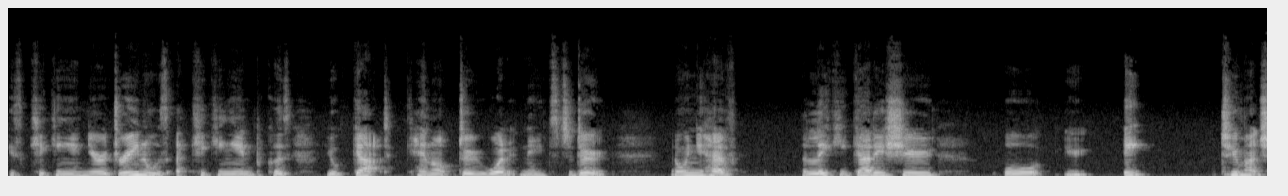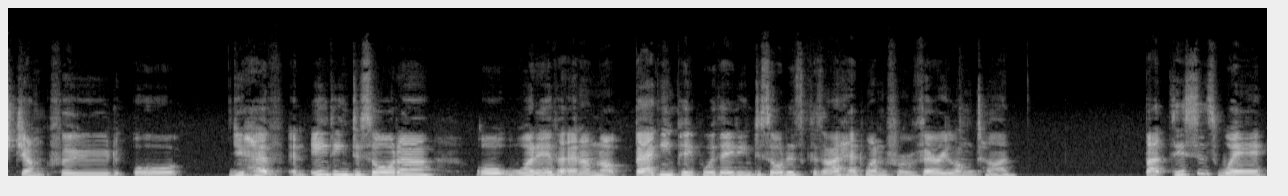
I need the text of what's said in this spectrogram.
is kicking in, your adrenals are kicking in because your gut cannot do what it needs to do. And when you have a leaky gut issue, or you eat too much junk food, or you have an eating disorder, or whatever, and I'm not bagging people with eating disorders because I had one for a very long time. But this is where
